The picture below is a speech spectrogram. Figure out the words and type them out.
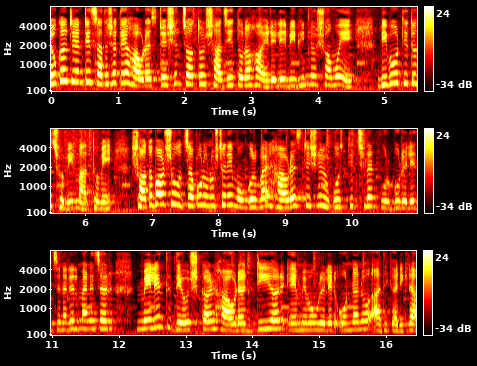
লোকাল ট্রেনটির সাথে সাথে হাওড়া স্টেশন চত্বর সাজিয়ে তোলা হয় রেলের বিভিন্ন সময়ে বিবর্তিত ছবির মাধ্যমে। শতবর্ষ উদযাপন অনুষ্ঠানে মঙ্গলবার হাওড়া স্টেশনে উপস্থিত ছিলেন পূর্ব রেলের general manager Milind Deoskar Howrah DRM এবং রেলের অন্যান্য আধিকারিকরা।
